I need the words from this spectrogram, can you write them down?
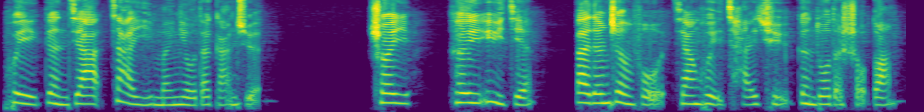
会更加在意盟友的感觉，所以可以预见，拜登政府将会采取更多的手段。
